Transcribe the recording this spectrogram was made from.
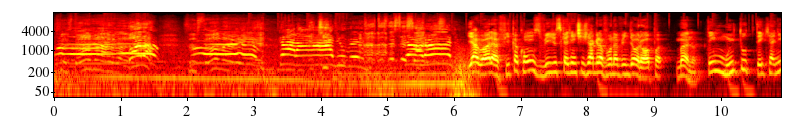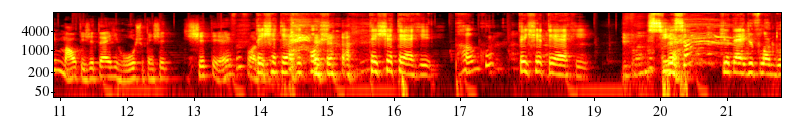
Sustou, mano. Bora! Sustou, mano. Caralho, velho! Desnecessário! E agora, fica com os vídeos que a gente já gravou na Vinda Europa. Mano, tem muito take animal. Tem GTR roxo, tem G- GTR. Foi foda. Tem né? GTR roxo, tem GTR panco, tem GTR Cissa, GTR de flango.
